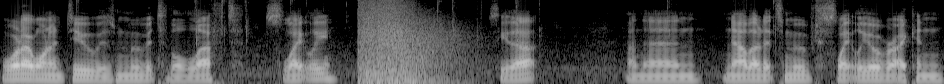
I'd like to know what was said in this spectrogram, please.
what I want to do is move it to the left slightly. See that? And then now that it's moved slightly over, I can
